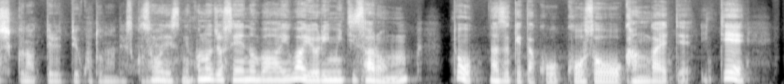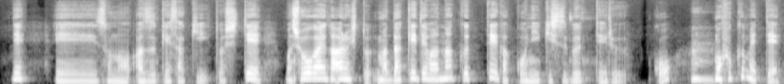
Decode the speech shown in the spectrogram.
しくなってるっていうことなんですかね？そうですね。この女性の場合は、寄り道サロンと名付けたこう構想を考えていて、で、えーその預け先として、まあ、障害がある人、まあ、だけではなくって学校に行きすぶっている子うんも含めて、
